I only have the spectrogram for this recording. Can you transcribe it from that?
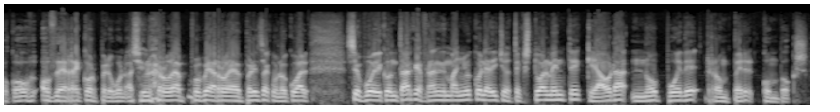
poco off the record, pero bueno, ha sido una propia rueda de prensa, con lo cual se puede contar que Fernández Mañueco le ha dicho textualmente que ahora no puede romper con Vox.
